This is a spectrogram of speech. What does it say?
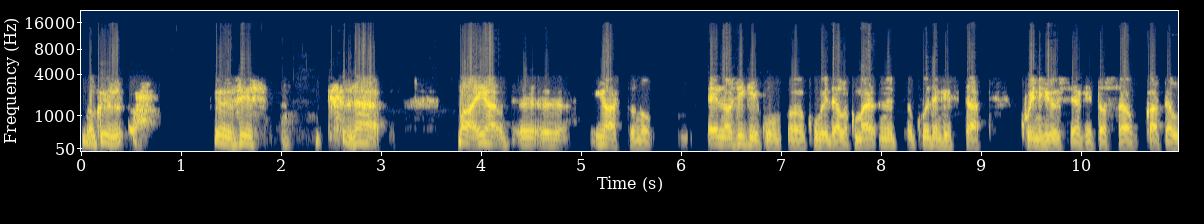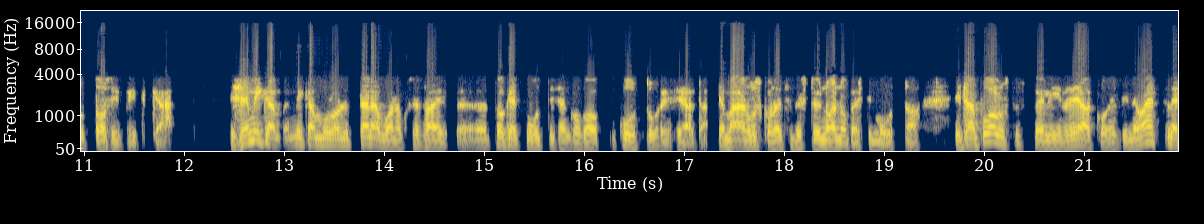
No kyllä, kyllä siis, kyllä mä oon ihan äh, ihastunut, en olisi ikinä ku, kuvitellut, kun mä nyt kuitenkin sitä Quinn Hughesiakin tuossa on katsellut tosi pitkään. Ja se, mikä, mikä mulla on nyt tänä vuonna, kun se sai, Toket muutti sen koko kulttuurin sieltä, ja mä en uskonut, että se pystyy noin nopeasti muuttaa, niin tämä puolustuspeliin reagointi, niin ajattele,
